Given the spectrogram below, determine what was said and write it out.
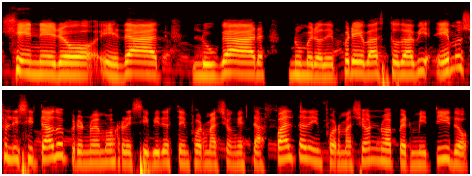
género, edad, lugar, número de pruebas. Todavía hemos solicitado, pero no hemos recibido esta información. Esta falta de información no ha permitido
